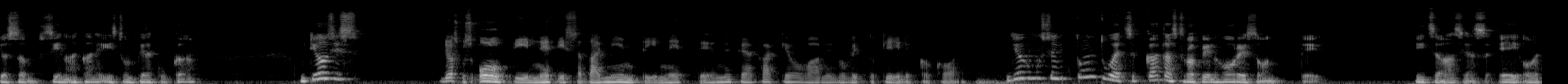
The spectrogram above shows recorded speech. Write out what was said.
jossa siinä aikaan ei istunut vielä kukaan. Mutta joo siis... Joskus oltiin netissä tai mentiin nettiin. Nykyään kaikki on vaan niin vittu kiinni koko ajan. Joo, musta tuntuu, että se katastrofin horisontti itse asiassa ei ole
